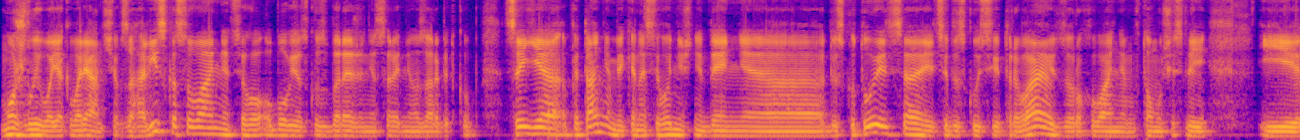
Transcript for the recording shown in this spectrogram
можливо, як варіант, ще взагалі скасування цього обов'язку збереження середнього заробітку. Це є питанням, яке на сьогоднішній день е, дискутується, і ці дискусії тривають з урахуванням, в тому числі і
